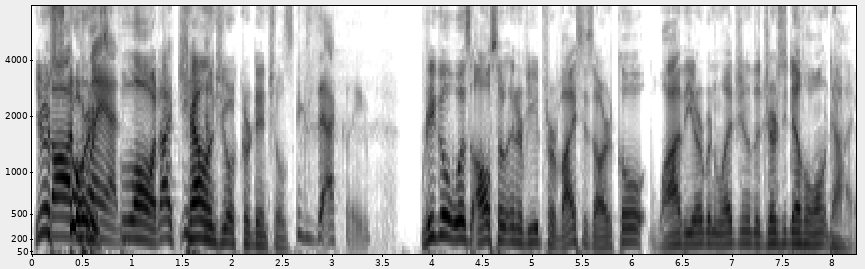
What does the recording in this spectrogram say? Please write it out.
Your flawed story's plan. flawed. I challenge your credentials. Exactly. Regal was also interviewed for Vice's article, Why the Urban Legend of the Jersey Devil Won't Die.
